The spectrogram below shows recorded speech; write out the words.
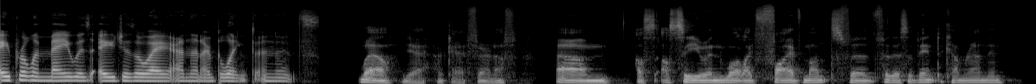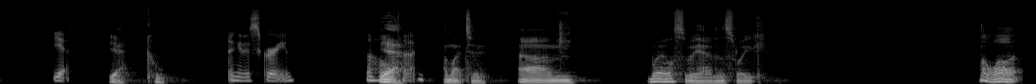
April and May was ages away and then I blinked and it's Well, yeah, okay, fair enough. Um, I'll I'll see you in what like five months for for this event to come around then. Yeah. Yeah, cool. I'm gonna scream the whole Yeah. time. I might too. Um, what else do we have this week? Not a lot.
